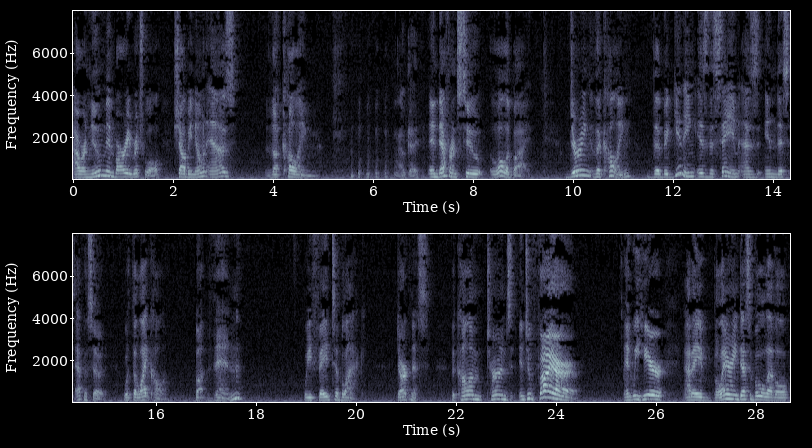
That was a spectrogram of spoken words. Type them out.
Our new Minbari ritual shall be known as the culling, Okay. in deference to lullaby. During the culling, the beginning is the same as in this episode with the light column. But then we fade to black. Darkness. The column turns into fire! And we hear at a blaring decibel level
